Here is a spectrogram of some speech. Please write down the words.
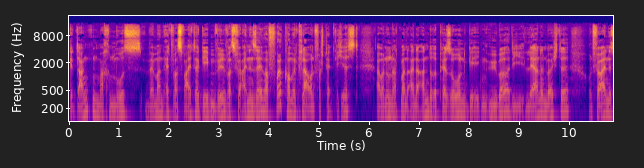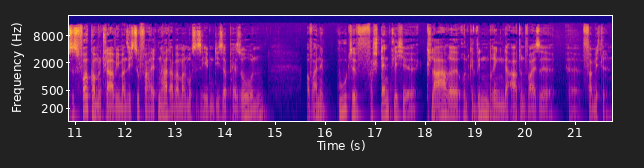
Gedanken machen muss, wenn man etwas weitergeben will, was für einen selber vollkommen klar und verständlich ist. Aber nun hat man eine andere Person gegenüber, die lernen möchte. Und für einen ist es vollkommen klar, wie man sich zu verhalten hat, aber man muss es eben dieser Person auf eine gute, verständliche, klare und gewinnbringende Art und Weise äh, vermitteln.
